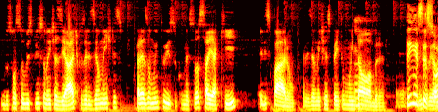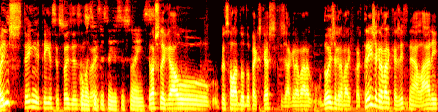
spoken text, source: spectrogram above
dos fansubs, principalmente asiáticos, eles realmente eles prezam muito isso. Começou a sair aqui, eles param. Eles realmente respeitam muito a Uhum. obra. Tem muito exceções? Tem, tem exceções e Como assim, exceções? de sessões? Eu acho legal o, o pessoal lá do, do PaxCast, que já gravaram. Dois já gravaram aqui com a gente. Três já gravaram com a gente, né? A Lari,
